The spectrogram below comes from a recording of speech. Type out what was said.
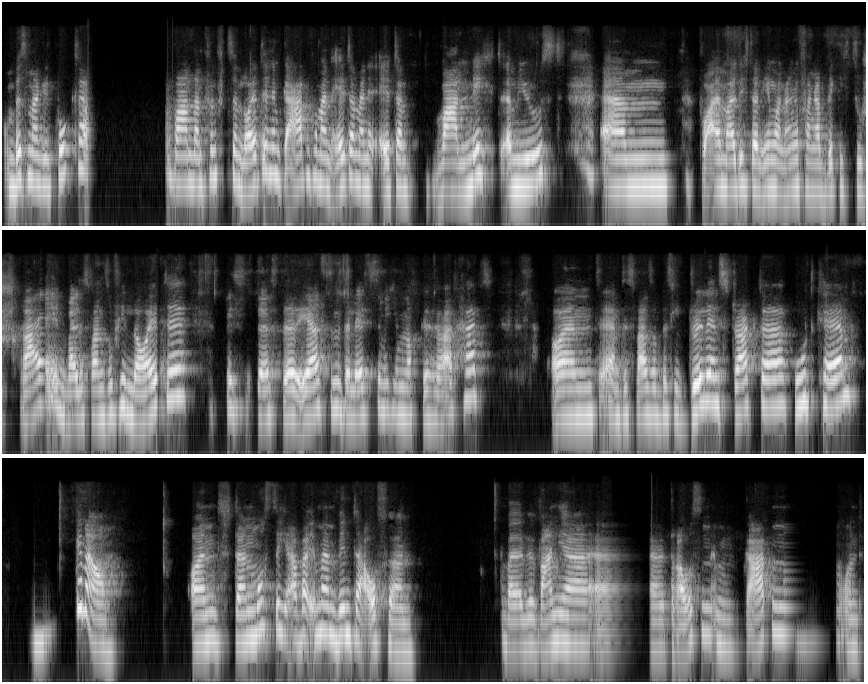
Und bis man geguckt hat, waren dann 15 Leute in dem Garten von meinen Eltern. Meine Eltern waren nicht amused. Ähm, vor allem, als ich dann irgendwann angefangen habe, wirklich zu schreien, weil es waren so viele Leute, bis dass der Erste mit der Letzte mich immer noch gehört hat. Und ähm, das war so ein bisschen Drill Instructor, Bootcamp. Genau. Und dann musste ich aber immer im Winter aufhören, weil wir waren ja äh, draußen im Garten und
